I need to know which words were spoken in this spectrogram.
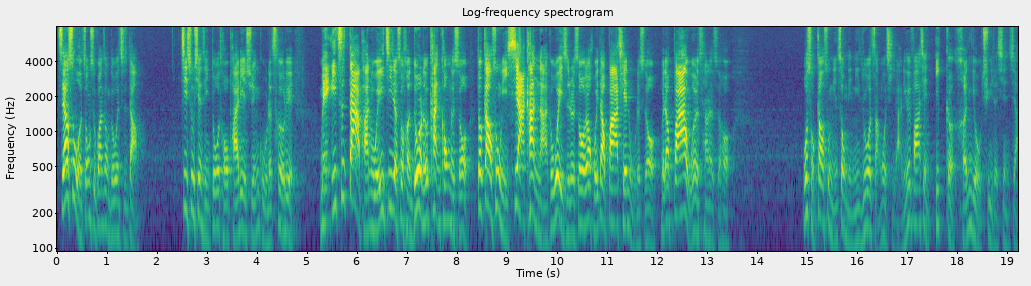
只要是我忠实观众都会知道，技术陷阱多头排列选股的策略，每一次大盘危机的时候，很多人都看空的时候，都告诉你下看哪个位置的时候，要回到八千五的时候，回到八五二三的时候，我所告诉你的重点，你如果掌握起来，你会发现一个很有趣的现象，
